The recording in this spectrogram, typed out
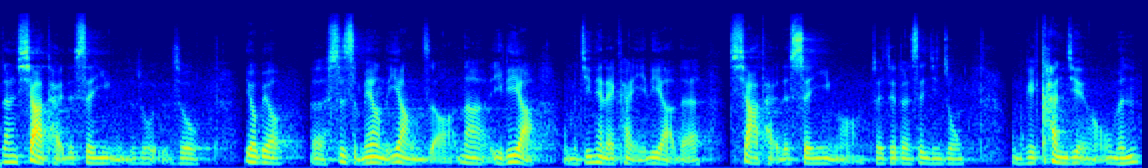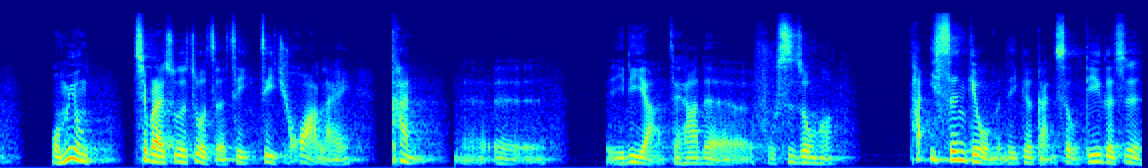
当下台的声音，就说有时候要不要呃是怎么样的样子啊？那以利亚，我们今天来看以利亚的下台的身影啊，在这段圣经中，我们可以看见啊，我们我们用希伯来书的作者这这句话来看，呃呃，以利亚在他的服饰中哈。他一生给我们的一个感受，第一个是，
